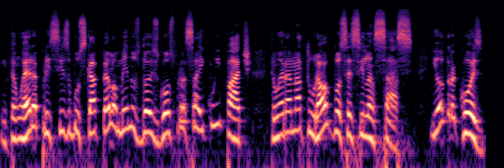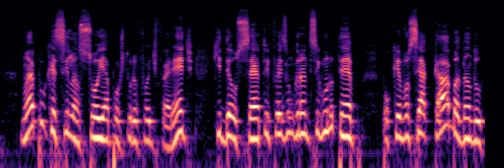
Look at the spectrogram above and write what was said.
Então era preciso buscar pelo menos dois gols para sair com empate. Então era natural que você se lançasse. E outra coisa, não é porque se lançou e a postura foi diferente que deu certo e fez um grande segundo tempo. Porque você acaba dando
